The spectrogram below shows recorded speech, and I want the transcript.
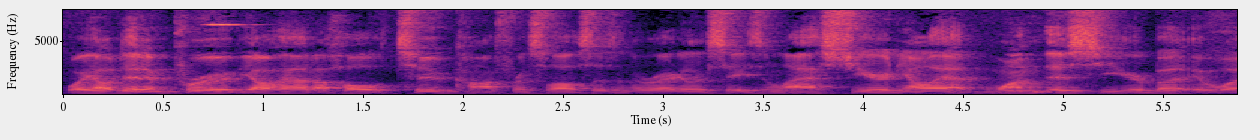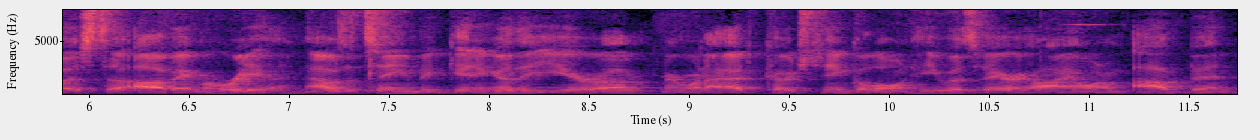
Well, y'all did improve. Y'all had a whole two conference losses in the regular season last year, and y'all had one this year, but it was to Ave Maria. And that was a team beginning of the year. I remember when I had Coach Dinkel on, he was very high on them. I've been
